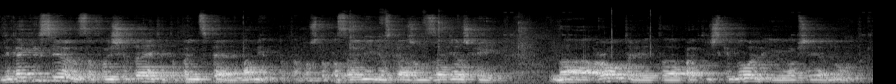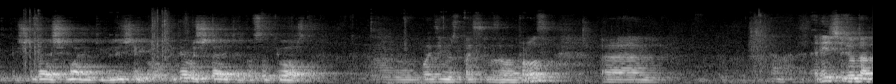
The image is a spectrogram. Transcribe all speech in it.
Для каких сервисов вы считаете это принципиальный момент? Потому что по сравнению, скажем, с задержкой на роутере это практически ноль и вообще ну, какие-то исчезающие маленькие величины. Вот где вы считаете это все-таки важно? Владимир, спасибо за вопрос. Э, речь идет о,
